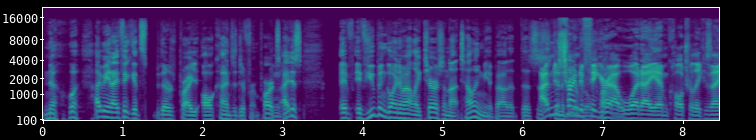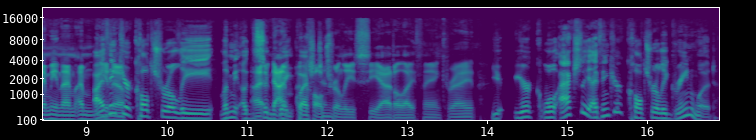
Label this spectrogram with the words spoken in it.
No, I mean I think it's there's probably all kinds of different parts. I just if, if you've been going to Mountlake Terrace and not telling me about it, this is I'm just trying be a to figure out what I am culturally because I mean I'm I'm. I think know, you're culturally. Let me. Uh, this is a I, great I'm question. culturally Seattle. I think right. You, you're well. Actually, I think you're culturally Greenwood.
